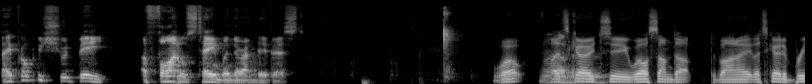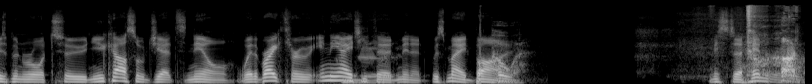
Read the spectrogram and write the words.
they probably should be a finals team when they're at their best. Well, let's go agree. to well summed up, D'Urbano. Let's go to Brisbane Roar 2, Newcastle Jets nil, where the breakthrough in the 83rd minute was made by Oh. Mr. Henry. God,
